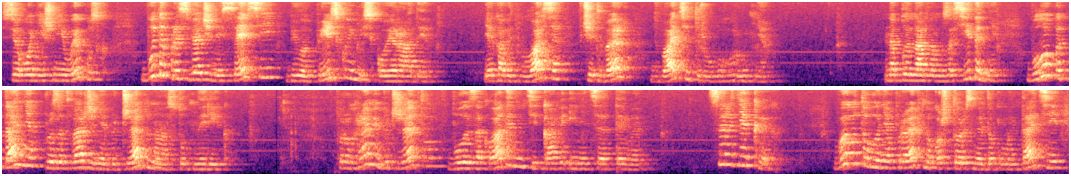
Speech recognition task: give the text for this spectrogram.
Сьогоднішній випуск буде присвячений сесії Білопільської міської ради, яка відбулася в четвер, 22 грудня. На пленарному засіданні було питання про затвердження бюджету на наступний рік. В програмі бюджету були закладені цікаві ініціативи, серед яких виготовлення проектно-кошторисної документації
